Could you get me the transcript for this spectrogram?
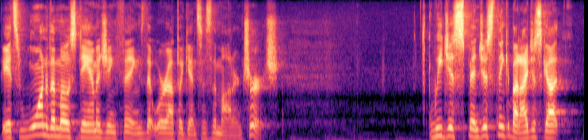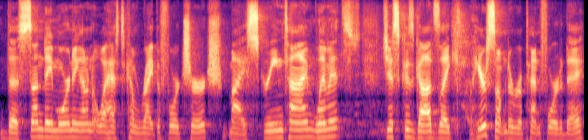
It's one of the most damaging things that we're up against as the modern church. We just spend, just think about it. I just got the Sunday morning, I don't know why it has to come right before church, my screen time limits, just because God's like, well, here's something to repent for today.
